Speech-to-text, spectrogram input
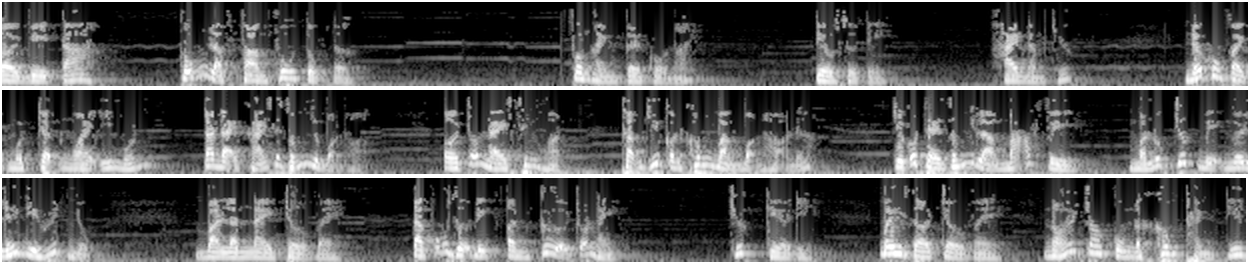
Bởi vì ta cũng là phàm phu tục tử. Phương Hành cười khổ nói, Tiêu sư tỷ, Hai năm trước, Nếu không phải một trận ngoài ý muốn, Ta đại khái sẽ giống như bọn họ. Ở chỗ này sinh hoạt, Thậm chí còn không bằng bọn họ nữa. Chỉ có thể giống như là mã phì Mà lúc trước bị ngươi lấy đi huyết nhục. Mà lần này trở về, Ta cũng dự định ẩn cư ở chỗ này. Trước kia đi, Bây giờ trở về, Nói cho cùng là không thành tiên,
